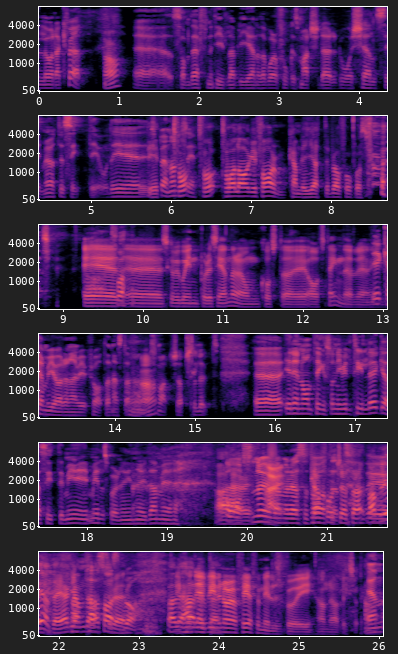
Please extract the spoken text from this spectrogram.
lördag kväll. Ja. Eh, som definitivt lär bli en av våra fokusmatcher där då Chelsea möter City. Och det är, Det är spännande två, att se. två, två lag i form, kan bli jättebra fotbollsmatch. Eh, eh, ska vi gå in på det senare om Costa är avstängd? Eller? Det kan vi göra när vi pratar nästa fokusmatch, absolut. Eh, är det någonting som ni vill tillägga City med Middlesbrough? Är ni nöjda med? Asnöjda med resultatet. Kan fortsätta. Det Vad blev det? Jag glömde. Vad sa du? bra. Det kommer inte? bli några fler för Middlesbrough i andra halvlek. En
